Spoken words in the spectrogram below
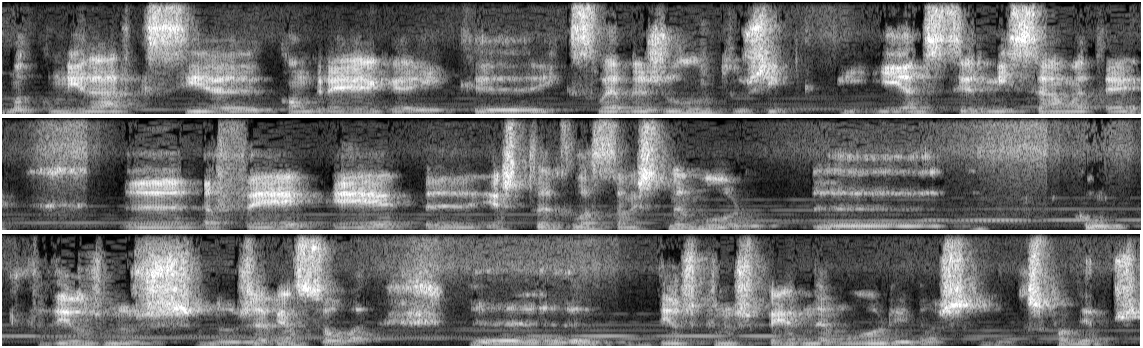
uma comunidade que se congrega e que, e que celebra juntos, e, e, antes de ser missão até, a fé é esta relação, este namoro com que Deus nos, nos abençoa. Deus que nos pede namoro e nós respondemos.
